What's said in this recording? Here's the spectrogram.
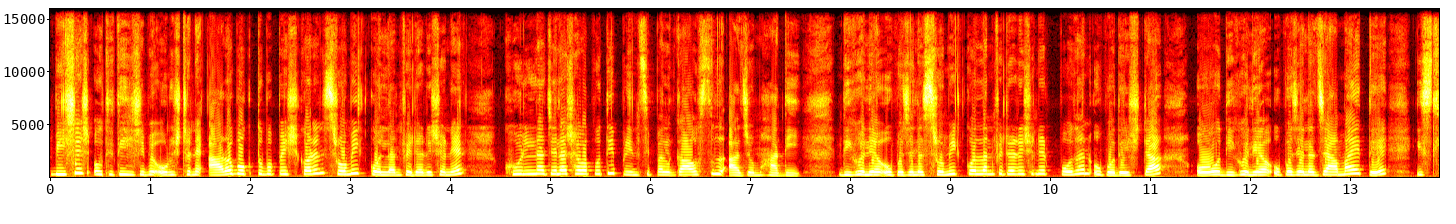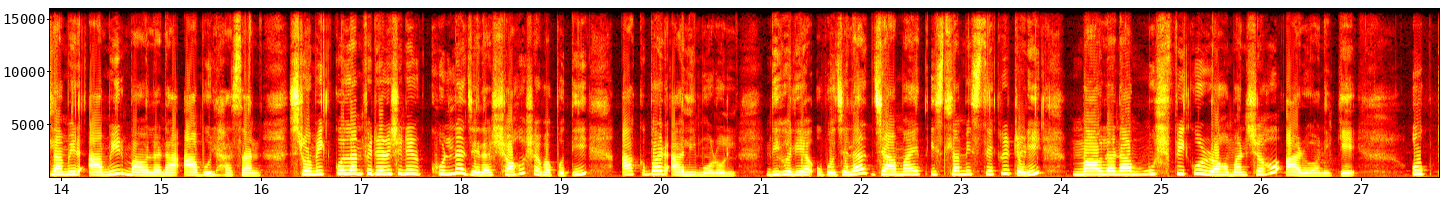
বিশেষ অতিথি হিসেবে অনুষ্ঠানে আরও বক্তব্য পেশ করেন শ্রমিক কল্যাণ ফেডারেশনের খুলনা জেলা সভাপতি প্রিন্সিপাল গাউসুল আজম হাদি। দিঘলিয়া উপজেলা শ্রমিক কল্যাণ ফেডারেশনের প্রধান উপদেষ্টা ও দিঘলিয়া উপজেলা জামায়াতে ইসলামের আমির মাওলানা আবুল হাসান, শ্রমিক কল্যাণ ফেডারেশনের খুলনা জেলার সহ সভাপতি আকবর আলী মোড়ল, দিঘলিয়া উপজেলা জামায়াত ইসলামী সেক্রেটারি মাওলানা মুশফিকুর রহমান সহ আরও অনেকে। উক্ত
